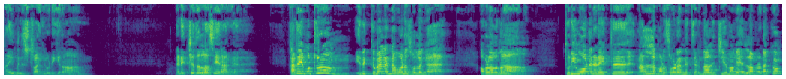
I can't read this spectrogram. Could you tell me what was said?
பிரைம் மினிஸ்டர் ஆகி விடுகிறான். நினைச்சதெல்லாம் செய்கிறாங்க கதை முற்றும். இதுக்கு மேல என்ன வேணும் சொல்லுங்க. அவ்வளவுதான். துணிவோடு நினைத்து நல்ல மனசோடு நினைத்திருந்தால் நிச்சயமாக எல்லாம் நடக்கும்.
